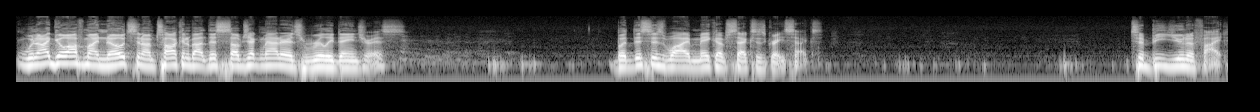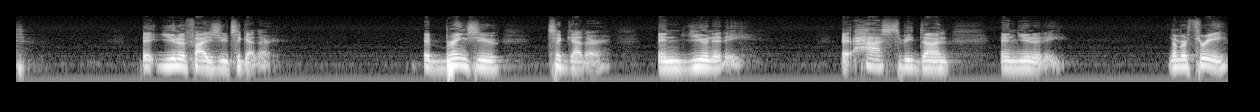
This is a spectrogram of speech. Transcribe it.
When I go off my notes and I'm talking about this subject matter, it's really dangerous. But this is why makeup sex is great sex. To be unified, it unifies you together it brings you together in unity. It has to be done in unity. Number three,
